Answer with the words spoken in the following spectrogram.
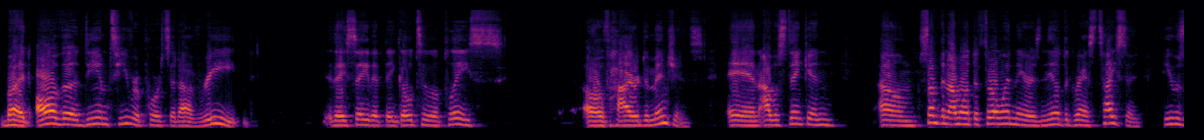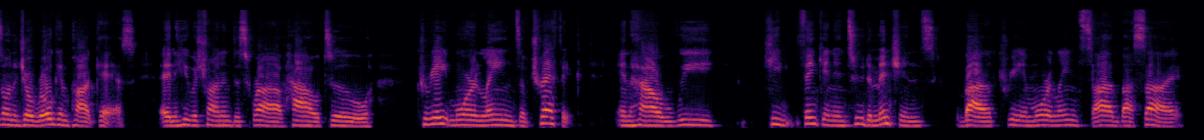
But all the DMT reports that I've read, they say that they go to a place of higher dimensions. And I was thinking um, something I want to throw in there is Neil deGrasse Tyson. He was on the Joe Rogan podcast and he was trying to describe how to create more lanes of traffic and how we keep thinking in two dimensions by creating more lanes side by side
